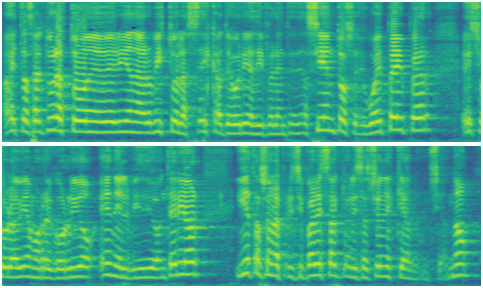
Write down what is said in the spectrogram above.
A estas alturas todos deberían haber visto las seis categorías diferentes de asientos en el white paper, eso lo habíamos recorrido en el video anterior, y estas son las principales actualizaciones que anuncian. ¿no?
